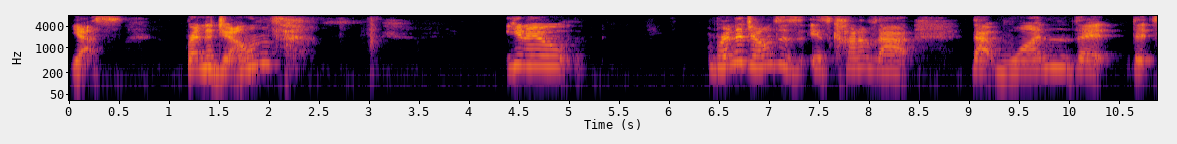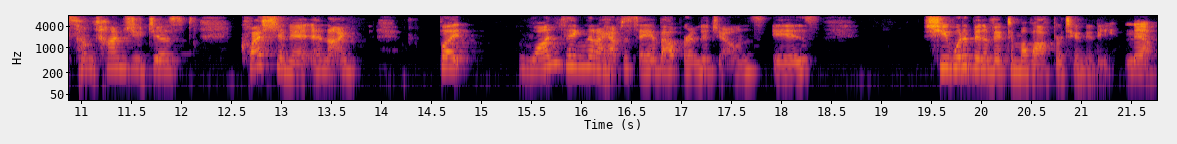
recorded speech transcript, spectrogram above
yes. Brenda Jones, you know, Brenda Jones is is kind of that that one that that sometimes you just question it and I but one thing that I have to say about Brenda Jones is she would have been a victim of opportunity. Yeah,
